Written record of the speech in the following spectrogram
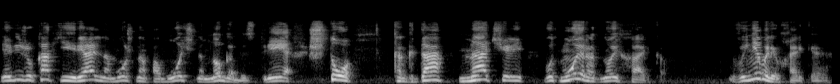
я вижу, как ей реально можно помочь намного быстрее, что когда начали... Вот мой родной Харьков. Вы не были в Харькове?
